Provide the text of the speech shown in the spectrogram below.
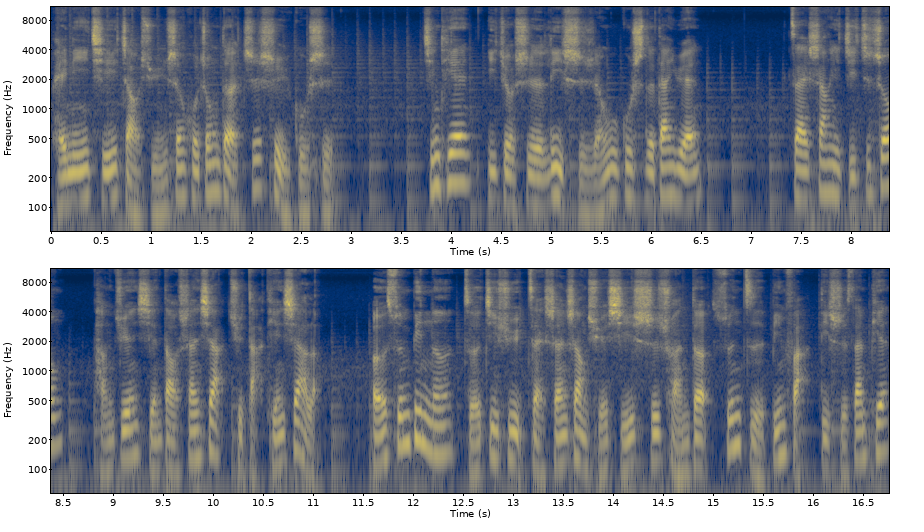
陪你一起找寻生活中的知识与故事。今天依旧是历史人物故事的单元，在上一集之中，庞涓先到山下去打天下了。而孙膑呢，则继续在山上学习失传的《孙子兵法》第十三篇。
